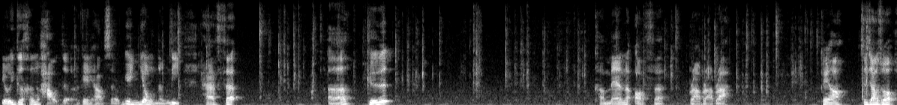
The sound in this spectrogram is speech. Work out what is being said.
有一个很好的，OK 好，是运用能力 have a good command of blah blah blah，OK 好。这叫做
